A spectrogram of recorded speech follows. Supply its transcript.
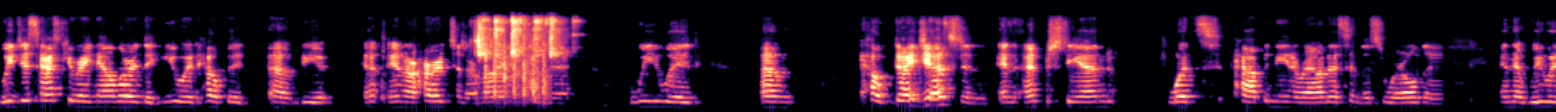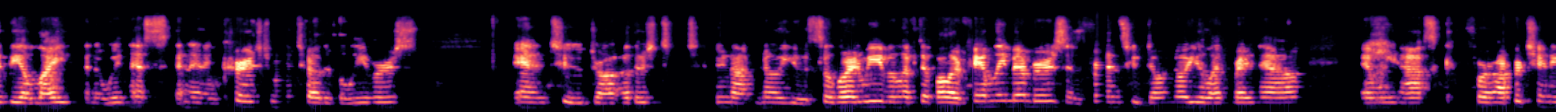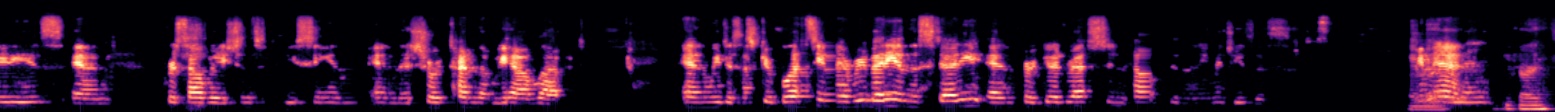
We just ask you right now, Lord, that you would help it um, be in our hearts and our minds, and that we would um, help digest and, and understand what's happening around us in this world and, and that we would be a light and a witness and an encouragement to other believers. and to draw others to not know you. So, Lord, we even lift up all our family members and friends who don't know you right now. And we ask for opportunities and for salvations to be seen in this short time that we have left. And we just ask your blessing everybody in the study and for good rest and health in the name of Jesus. Amen. Amen. Thank you, Karen.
